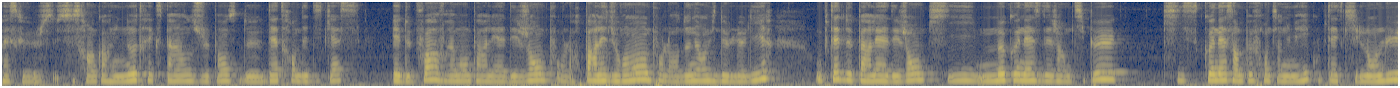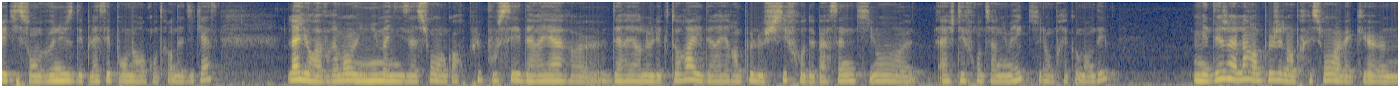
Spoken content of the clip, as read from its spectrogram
parce que ce sera encore une autre expérience, je pense, d'être en dédicace et de pouvoir vraiment parler à des gens pour leur parler du roman, pour leur donner envie de le lire, ou peut-être de parler à des gens qui me connaissent déjà un petit peu, qui connaissent un peu Frontières numériques, ou peut-être qui l'ont lu et qui sont venus se déplacer pour me rencontrer en dédicace. Là, il y aura vraiment une humanisation encore plus poussée derrière, euh, derrière le lectorat et derrière un peu le chiffre de personnes qui ont euh, acheté Frontières numériques, qui l'ont précommandé. Mais déjà là, un peu, j'ai l'impression, avec, euh,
